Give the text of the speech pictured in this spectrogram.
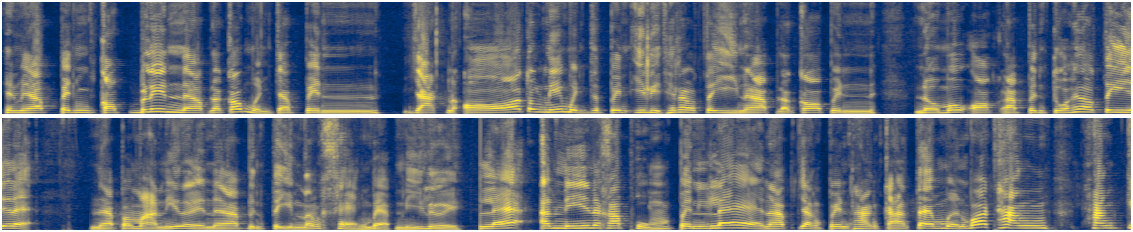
เห็นไหมครับ เป็นกอบลินนะครับ แล้วก็เหมือนจะเป็นยักษ์อ๋อ ตรงนี้เหมือนจะเป็นอีลิทให้เราตีนะครับ แล้วก็เป็น normal orc ครับ เป็นตัวให้เราตีนี่แหละ นะประมาณนี้เลยนะครับเป็นธีมน้ำแข็งแบบนี้เลย และอันนี้นะครับผมเป็นแร่นะครับอย่างเป็นทางการแต่เหมือนว่าทางทางเก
